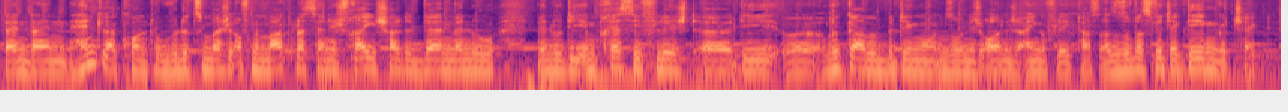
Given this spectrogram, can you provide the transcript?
dein, dein Händlerkonto würde zum Beispiel auf einem Marktplatz ja nicht freigeschaltet werden, wenn du, wenn du die Impressipflicht, äh, die äh, Rückgabebedingungen und so nicht ordentlich eingepflegt hast. Also sowas wird ja gegengecheckt.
